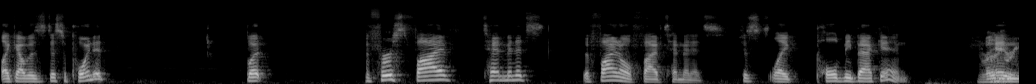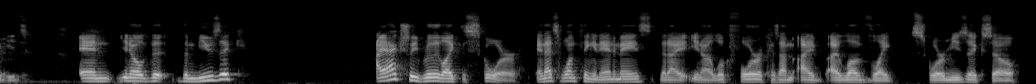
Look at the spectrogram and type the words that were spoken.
like I was disappointed, but the first five ten minutes, the final five ten minutes, just like pulled me back in. Agreed. and you know the the music i actually really like the score and that's one thing in animes that i you know look for because i'm I, I love like score music so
